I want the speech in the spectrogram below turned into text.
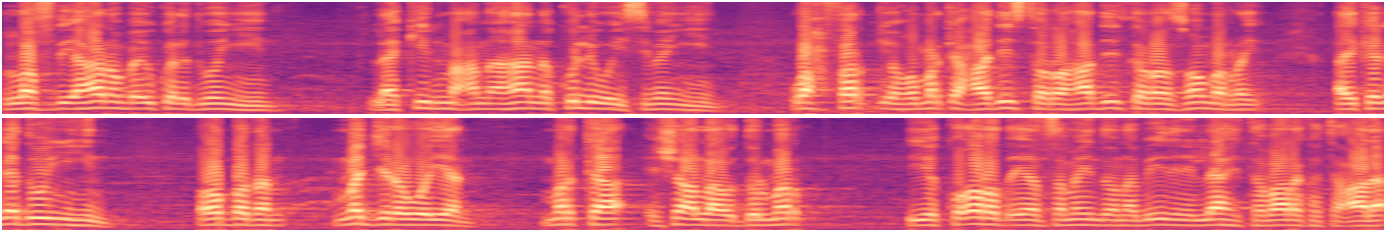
Lafdi ahaan bay u kala duwan yihiin laakiin macno ahaanna kulli way siman yihiin. Wax farqi aho marka axaadiista hore xadiidka horean soo marnay ay kaga duwan yihiin oo badan ma jira weeyaan. Marka insha allahu dulmar iyo ku orod ayaan samayn doonaa biidn illahi tabaaraka watacaala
